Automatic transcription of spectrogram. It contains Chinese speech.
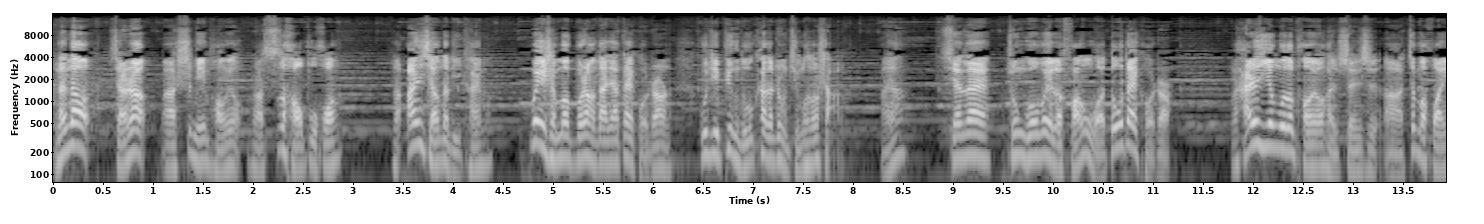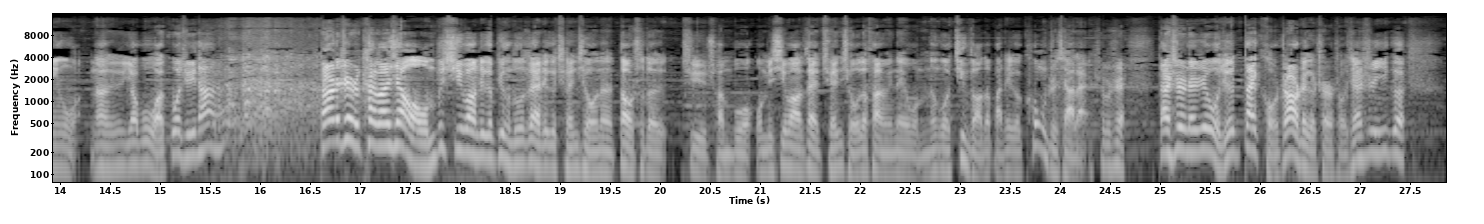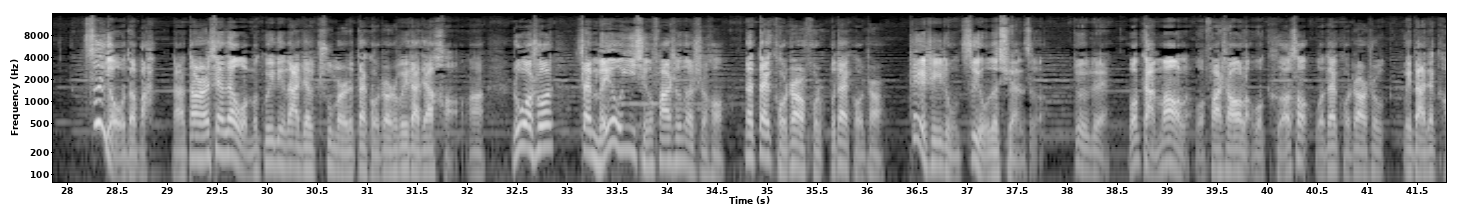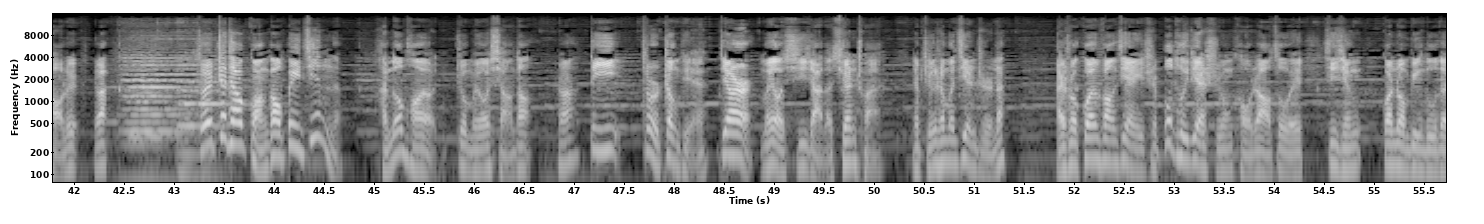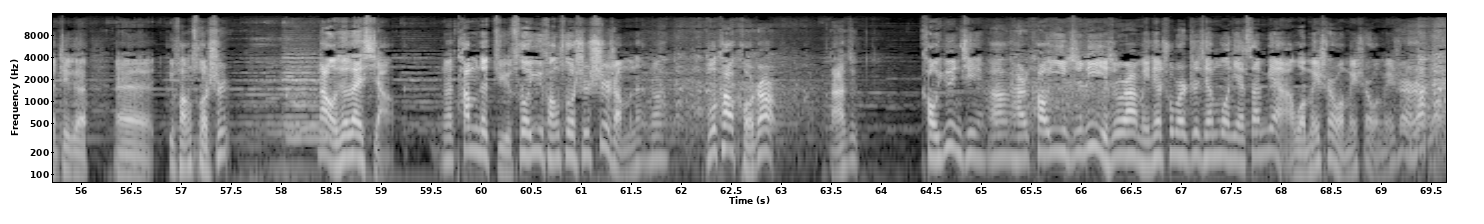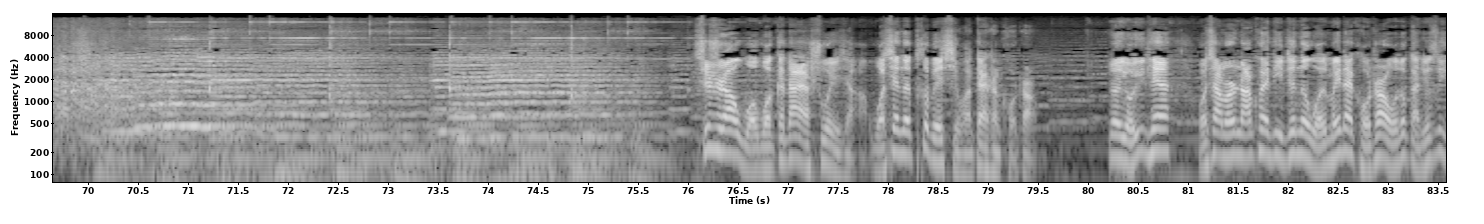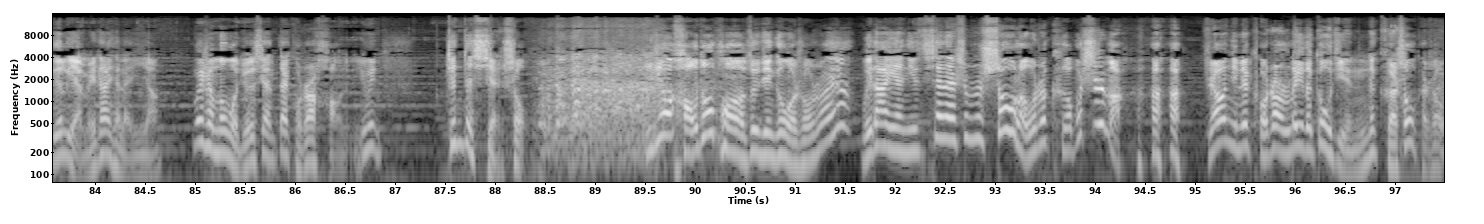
难道想让啊市民朋友是吧丝毫不慌，那安详的离开吗？为什么不让大家戴口罩呢？估计病毒看到这种情况都傻了。哎呀，现在中国为了防我都戴口罩，还是英国的朋友很绅士啊，这么欢迎我，那要不我过去一趟呢？当然了，这是开玩笑啊，我们不希望这个病毒在这个全球呢到处的去传播，我们希望在全球的范围内，我们能够尽早的把这个控制下来，是不是？但是呢，这我觉得戴口罩这个事儿，首先是一个自由的吧，啊，当然现在我们规定大家出门戴口罩是为大家好啊。如果说在没有疫情发生的时候，那戴口罩或者不戴口罩，这也是一种自由的选择。对不对？我感冒了，我发烧了，我咳嗽，我戴口罩是为大家考虑，对吧？所以这条广告被禁呢，很多朋友就没有想到，是吧？第一就是正品，第二没有虚假的宣传，那凭什么禁止呢？还说官方建议是不推荐使用口罩作为新型冠状病毒的这个呃预防措施。那我就在想，那他们的举措预防措施是什么呢？是吧？不靠口罩，大家就。靠运气啊，还是靠意志力？是不是？每天出门之前默念三遍啊，我没事，我没事，我没事，是吧？其实啊，我我跟大家说一下啊，我现在特别喜欢戴上口罩。就有一天我下门拿快递，真的我没戴口罩，我都感觉自己的脸没戴下来一样。为什么我觉得现在戴口罩好呢？因为真的显瘦。已经有好多朋友最近跟我说说，哎呀，韦大爷，你现在是不是瘦了？我说可不是嘛，哈哈，只要你那口罩勒得够紧，那可瘦可瘦。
